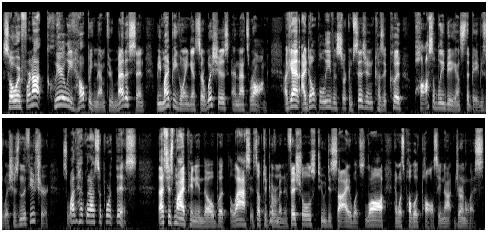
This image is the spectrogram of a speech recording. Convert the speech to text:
So if we're not clearly helping them through medicine, we might be going against their wishes, and that's wrong. Again, I don't believe in circumcision because it could possibly be against the baby's wishes in the future. So why the heck would I support this? That's just my opinion, though, but alas, it's up to government officials to decide what's law and what's public policy, not journalists.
